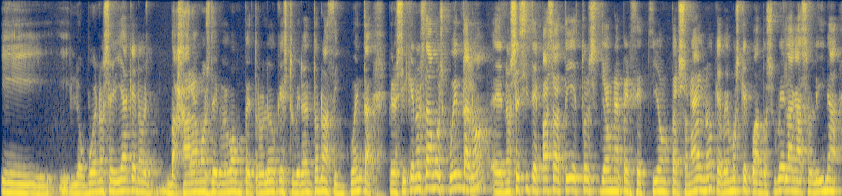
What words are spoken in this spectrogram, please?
Y, lo bueno sería que nos bajáramos de nuevo a un petróleo que estuviera en torno a 50. Pero sí que nos damos cuenta, ¿no? Eh, no sé si te pasa a ti, esto es ya una percepción personal, ¿no? Que vemos que cuando sube la gasolina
